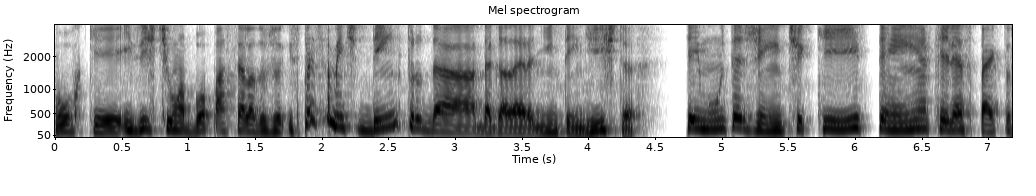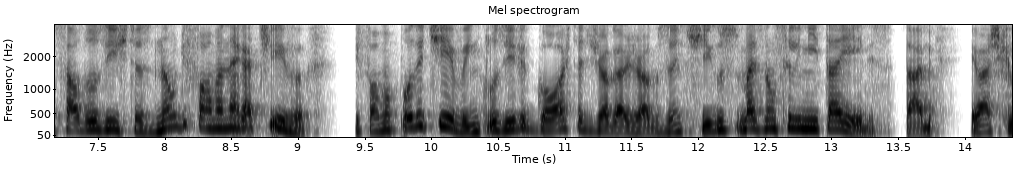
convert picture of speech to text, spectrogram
porque existe uma boa parcela dos especialmente dentro da, da galera nintendista, tem muita gente que tem aquele aspecto saudosistas, não de forma negativa, de forma positiva. Inclusive gosta de jogar jogos antigos, mas não se limita a eles, sabe? Eu acho que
